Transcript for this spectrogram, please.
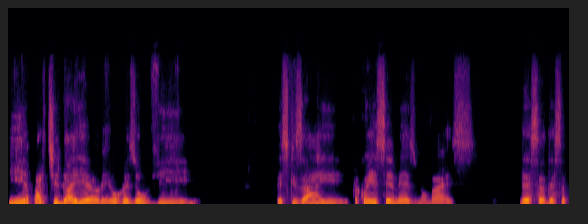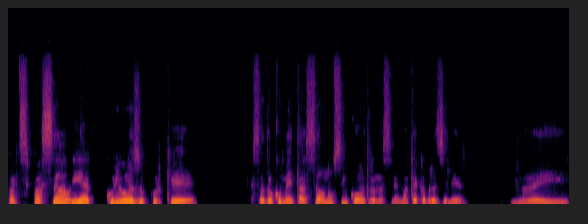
E a partir daí eu, eu resolvi pesquisar e para conhecer mesmo mais dessa dessa participação e é curioso porque essa documentação não se encontra na Cinemateca Brasileira. Né? E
